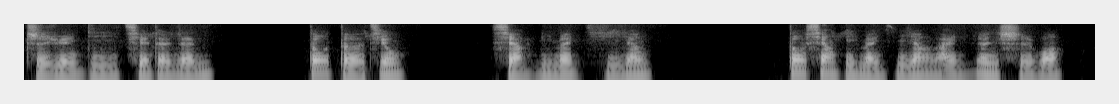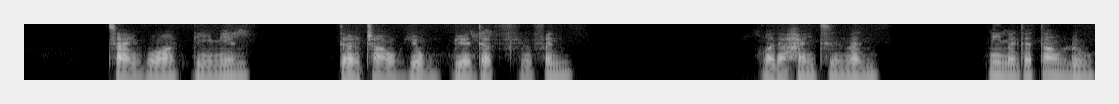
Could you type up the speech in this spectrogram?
只愿一切的人都得救，像你们一样，都像你们一样来认识我，在我里面得着永远的福分。我的孩子们。你们的道路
